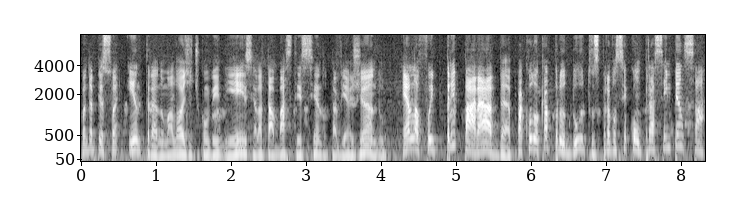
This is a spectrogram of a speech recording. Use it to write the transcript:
Quando a pessoa entra numa loja de conveniência, ela está abastecendo, está viajando, ela foi preparada para colocar produtos para você comprar sem pensar.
